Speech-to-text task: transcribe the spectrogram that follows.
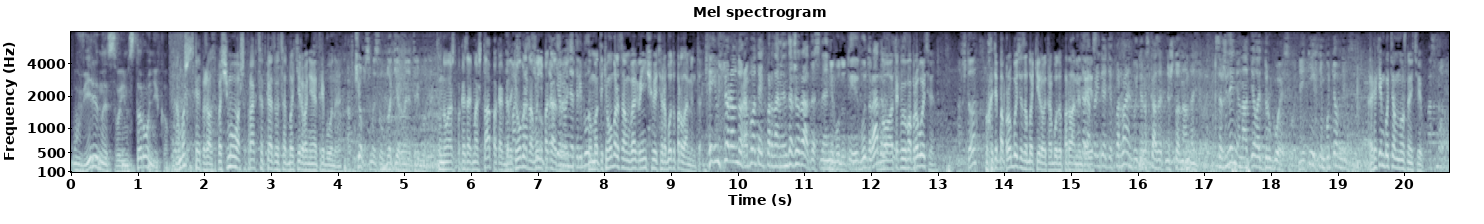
уверенность своим сторонникам. А можете сказать, пожалуйста, почему ваша фракция отказывается от блокирования трибуны? А в чем смысл блокирования трибуны? Ну, надо показать масштаб, а как бы Да таким образом вы не показываете. трибун? Ну, таким образом вы ограничиваете работу парламента. Да им все равно, работает парламент, даже радостные они будут. И будут Ну, а так вы попробуйте. А что? Вы хотя попробуйте заблокировать работу парламента. Когда если- придете в парламент, будете рассказывать мне, что надо делать. К сожалению, надо делать другое сегодня. Идти их путем нельзя. А каким путем нужно идти? Посмотрим.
